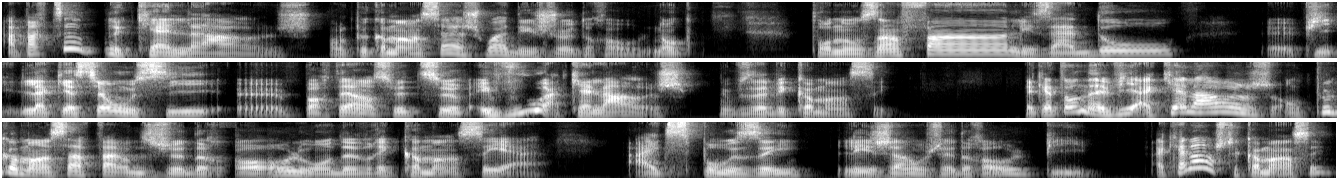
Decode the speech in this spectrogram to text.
à partir de quel âge on peut commencer à jouer à des jeux de rôle? Donc, pour nos enfants, les ados, euh, puis la question aussi portait ensuite sur et vous, à quel âge vous avez commencé? Fait qu'à ton avis, à quel âge on peut commencer à faire du jeu de rôle ou on devrait commencer à, à exposer les gens au jeu de rôle? Puis à quel âge tu as commencé?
